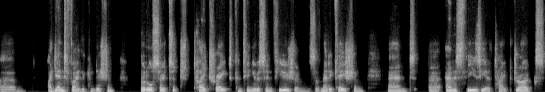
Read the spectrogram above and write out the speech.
um, identify the condition, but also to titrate continuous infusions of medication and uh, anesthesia type drugs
